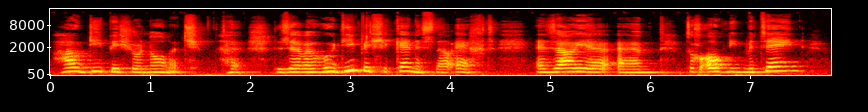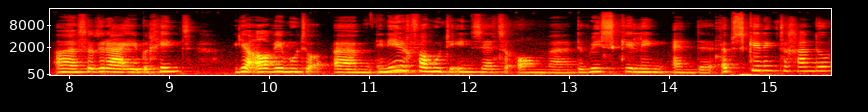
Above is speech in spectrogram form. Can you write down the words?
how deep is your knowledge? dus zeg maar, hoe diep is je kennis nou echt? En zou je um, toch ook niet meteen, uh, zodra je begint, je alweer moeten, um, in ieder geval moeten inzetten om uh, de reskilling en de upskilling te gaan doen.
